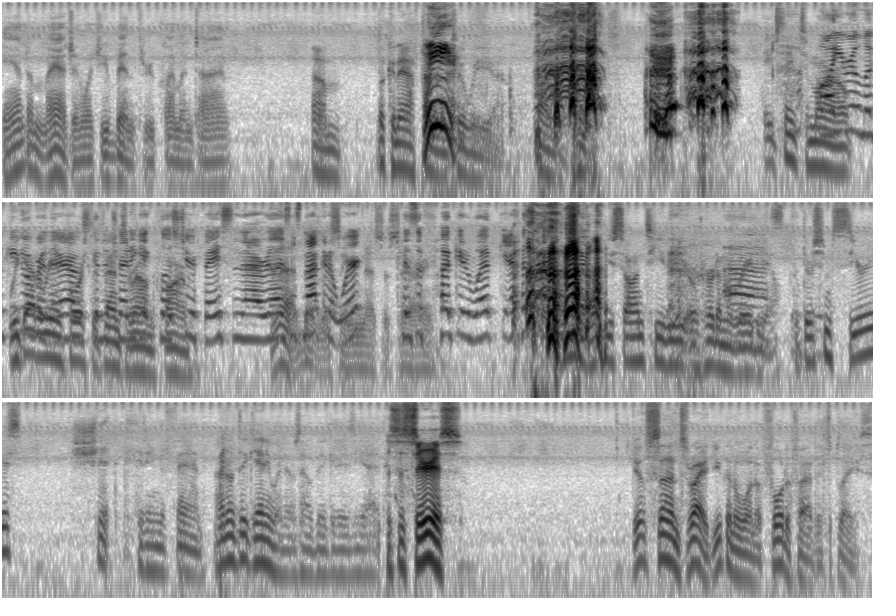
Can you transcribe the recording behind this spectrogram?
Can't imagine what you've been through, Clementine. I'm looking after him until we uh, I think tomorrow. While you were looking gotta over there, I was gonna try to get close farm. to your face, and then I realized That it's not gonna work seem because the fucking webcam. you saw on TV or heard on the Ah, radio. But there's some serious shit hitting the fan. I don't think anyone knows how big it is yet. This is serious. Your son's right. You're gonna want to fortify this place.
